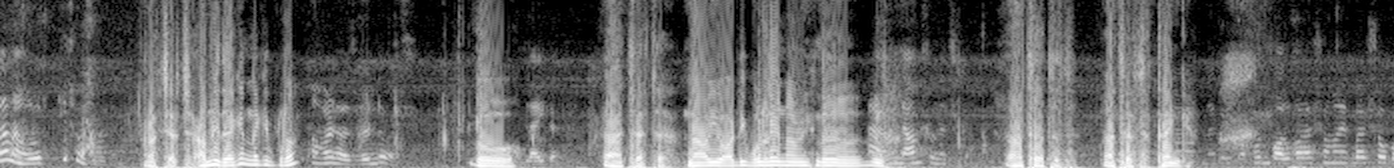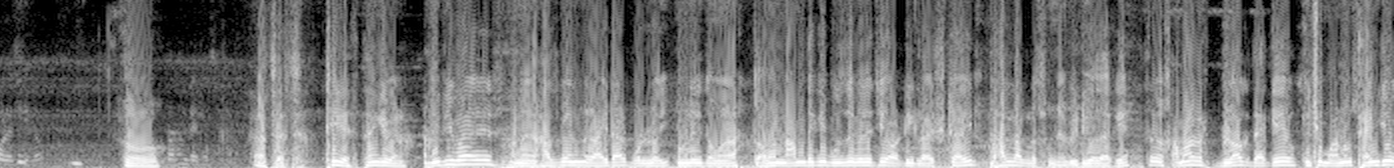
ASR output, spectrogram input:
না না ওরকম কিছু অসুবিধা আচ্ছা আচ্ছা। আপনি দেখেন নাকি পুরো? আমার হাজবেন্ডও আছে। ও। আচ্ছা আচ্ছা। না ওই অডি বললেন আমি তো নাম শুনেছিলাম। আচ্ছা আচ্ছা আচ্ছা। আচ্ছা আচ্ছা। থ্যাংক ইউ আপনাকে তখন কল করার সময় একবার শো করেছিল। ও। তখন দেখেছিলাম আচ্ছা আচ্ছা। ঠিক আছে থ্যাংক ইউ ম্যাডাম দিদি ভাইয়ের মানে হাজব্যান্ড রাইডার বললোই শুনলেই তোমরা। তো আমার নাম দেখে বুঝতে পেরেছি অডি লাইফস্টাইল ভালো লাগল শুনে ভিডিও দেখে। তো আমার ব্লগ দেখে কিছু মানুষ থ্যাংক ইউ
